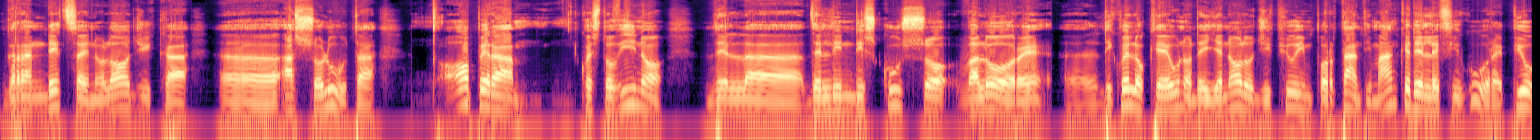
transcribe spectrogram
grandezza enologica eh, assoluta. Opera questo vino del, dell'indiscusso valore eh, di quello che è uno degli enologi più importanti, ma anche delle figure più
